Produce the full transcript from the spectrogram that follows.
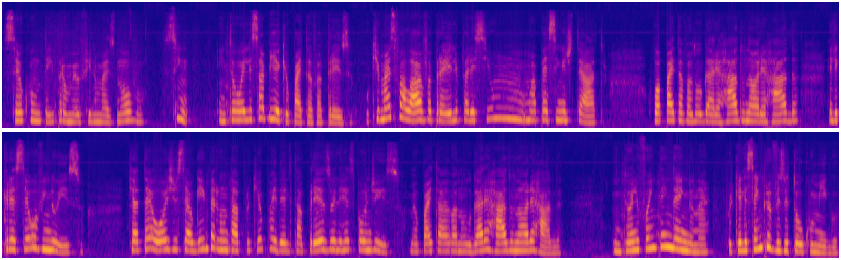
Se eu contei para o meu filho mais novo? Sim, então ele sabia que o pai estava preso. O que mais falava para ele parecia um, uma pecinha de teatro. O papai estava no lugar errado, na hora errada. Ele cresceu ouvindo isso. Que até hoje, se alguém perguntar por que o pai dele está preso, ele responde isso: Meu pai estava no lugar errado, na hora errada. Então ele foi entendendo, né? Porque ele sempre o visitou comigo.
